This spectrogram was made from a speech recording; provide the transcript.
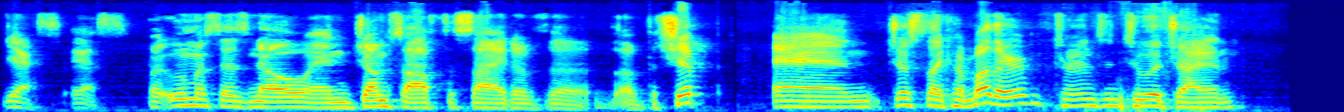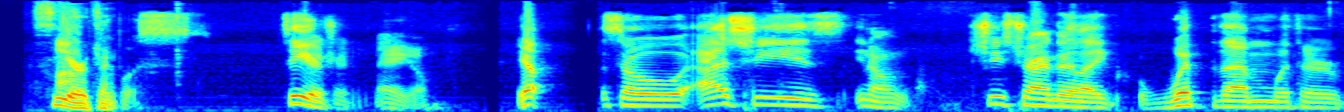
Yes, yes. But Uma says no and jumps off the side of the of the ship, and just like her mother, turns into a giant Sea urchin. octopus. Sea urchin. There you go. Yep. So as she's, you know, she's trying to like whip them with her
